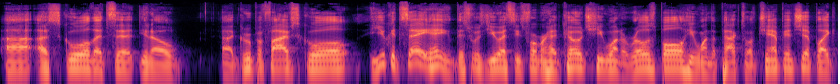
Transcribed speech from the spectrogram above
uh, a school that's a you know a group of five school, you could say, hey, this was USC's former head coach. He won a Rose Bowl. He won the Pac-12 championship. Like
